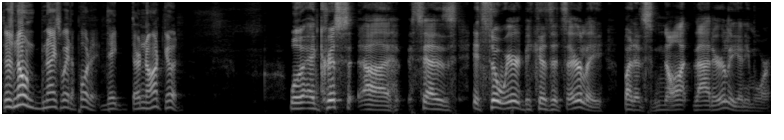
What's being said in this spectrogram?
there's no nice way to put it. They they're not good. Well, and Chris uh, says it's so weird because it's early, but it's not that early anymore.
